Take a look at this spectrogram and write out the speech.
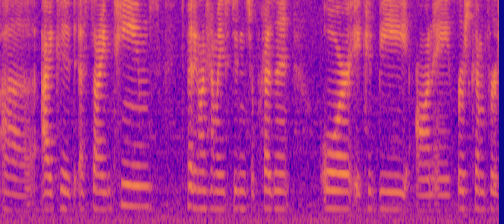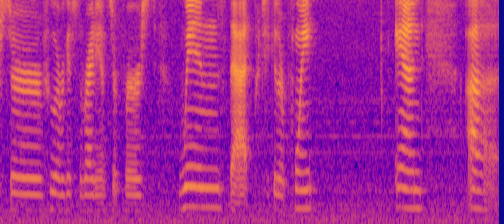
Uh, I could assign teams depending on how many students are present or it could be on a first come first serve whoever gets the right answer first wins that particular point and uh,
